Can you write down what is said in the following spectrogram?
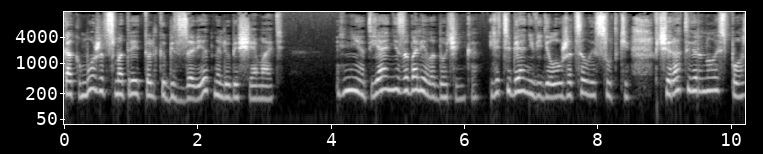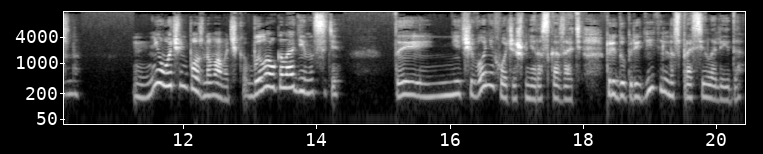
как может смотреть только беззаветно любящая мать. «Нет, я не заболела, доченька. Я тебя не видела уже целые сутки. Вчера ты вернулась поздно». «Не очень поздно, мамочка. Было около одиннадцати». «Ты ничего не хочешь мне рассказать?» — предупредительно спросила Лида.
